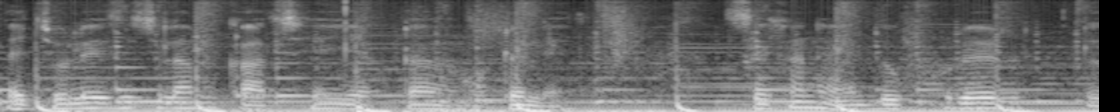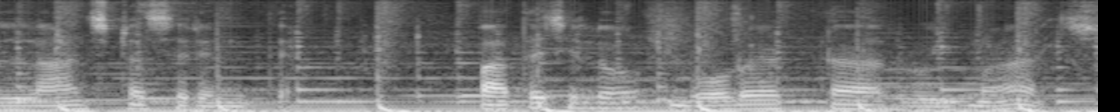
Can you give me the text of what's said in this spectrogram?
তাই চলে এসেছিলাম কাছেই একটা হোটেলে। সেখানে দুপুরের লাঞ্চটা সেরে নিতে। পাতে ছিল বড় একটা রুই মাছ,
